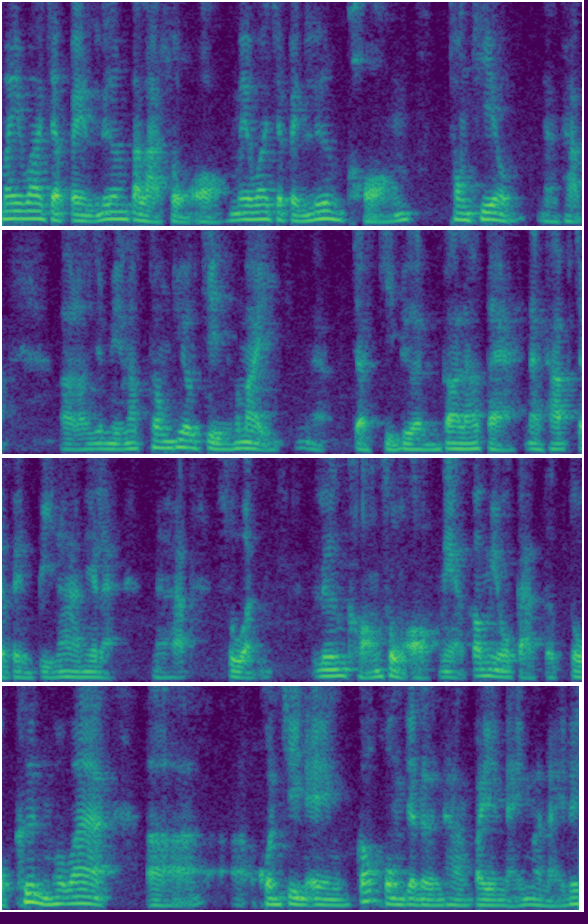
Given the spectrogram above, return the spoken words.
ไม่ว่าจะเป็นเรื่องตลาดส่งออก ไม่ว่าจะเป็นเรื่องของท่องเที่ยวนะครับเราจะมีนักท่องเที่ยวจีนเข้ามาอีกจะกี่เดือนก็แล้วแต่นะครับ จะเป็นปีหน้านี่แหละนะครับ ส่วนเรื่องของส่งออกเนี่ยก็มีโอกาสเติบโตขึ้น เพราะว่าคนจีนเองก็คงจะเดินทางไปไหนมาไหนได้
